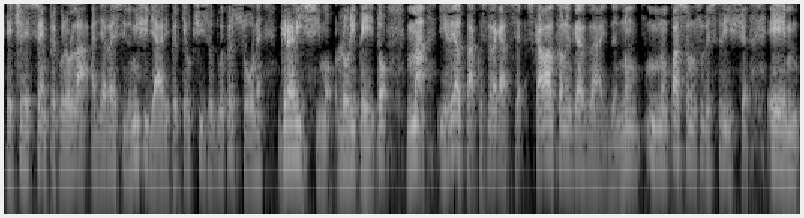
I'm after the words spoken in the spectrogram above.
e c'è sempre quello là agli arresti domiciliari perché ha ucciso due persone, gravissimo, lo ripeto, ma in realtà queste ragazze scavalcano il guardrail, non, non passano sulle strisce, e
